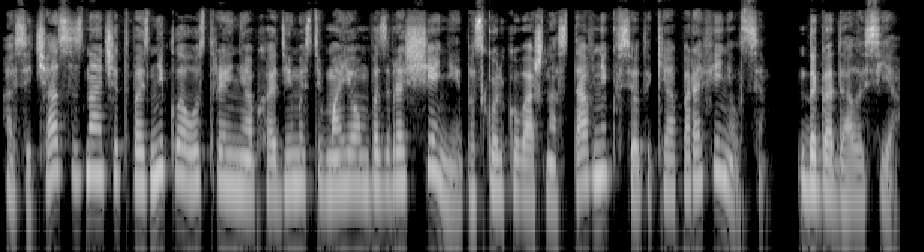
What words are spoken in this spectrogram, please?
А сейчас, значит, возникла острая необходимость в моем возвращении, поскольку ваш наставник все таки опарафинился. Догадалась я.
